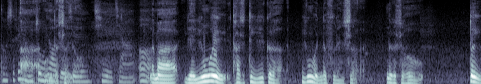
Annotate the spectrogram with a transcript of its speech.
都是非常重要的一些企业家。嗯，那么也因为他是第一个。英文的福人社，那个时候对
